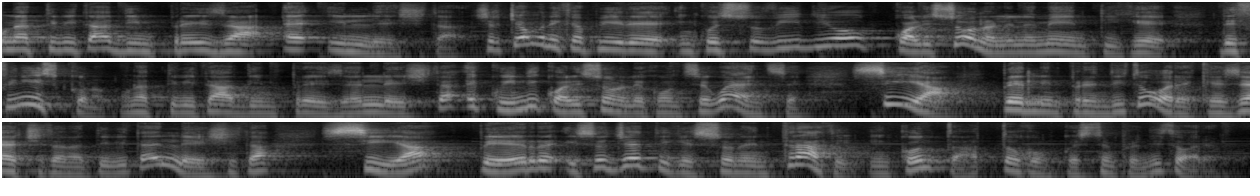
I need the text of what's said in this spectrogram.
un'attività di impresa è illecita, cerchiamo di capire in questo video quali sono gli elementi che definiscono un'attività di impresa illecita e quindi quali sono le conseguenze, sia per l'imprenditore che esercita un'attività illecita, sia per i soggetti che sono entrati in contatto con questo imprenditore.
